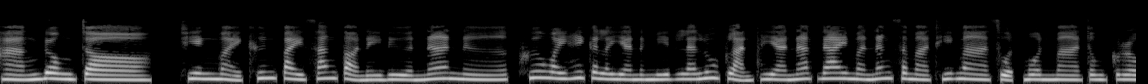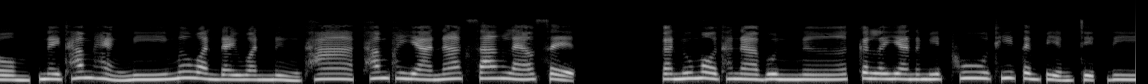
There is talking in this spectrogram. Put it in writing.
หางดงจอ เชียงใหม่ขึ้นไปสร้างต่อในเดือนหน้าเนื้อ เพื่อไว้ให้กัลยาณมิตรและลูกหลานพญานาคได้มานั่งสมาธิมาสวดมนต์มาจงกรม ในถ้ำแห่งนี้เมื่อวันใดวันหนึ่งถ้าถ้ำพญานาคสร้างแล้วเสร็จ อนุโมทนาบุญเนื้อกัลยาณมิตรผู้ที่เต็มเปี่ยมจิตดี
